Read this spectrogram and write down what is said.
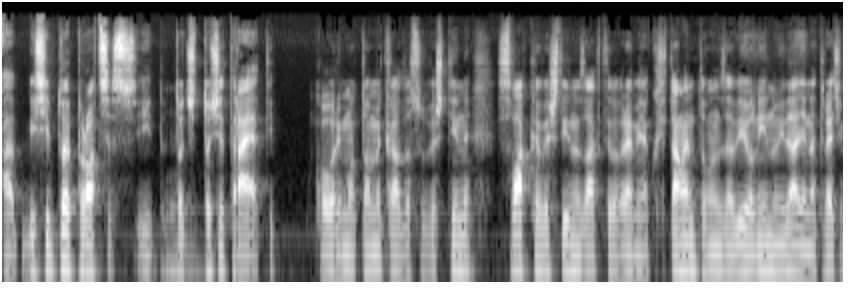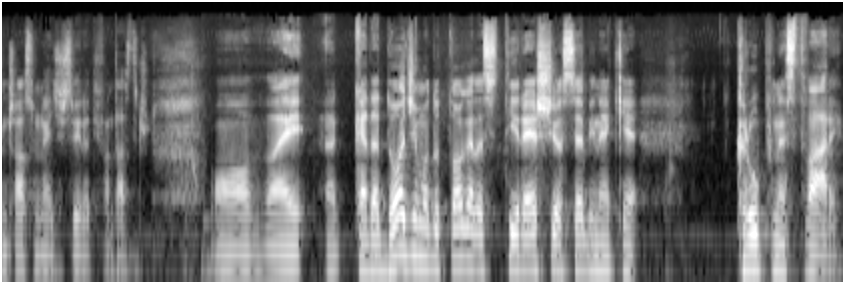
a mislim to je proces i to će, to će trajati, govorimo o tome kao da su veštine, svaka veština zahteva vreme. Ako si talentovan za violinu i dalje na trećem času nećeš svirati fantastično. Ovaj, kada dođemo do toga da si ti rešio sebi neke krupne stvari,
